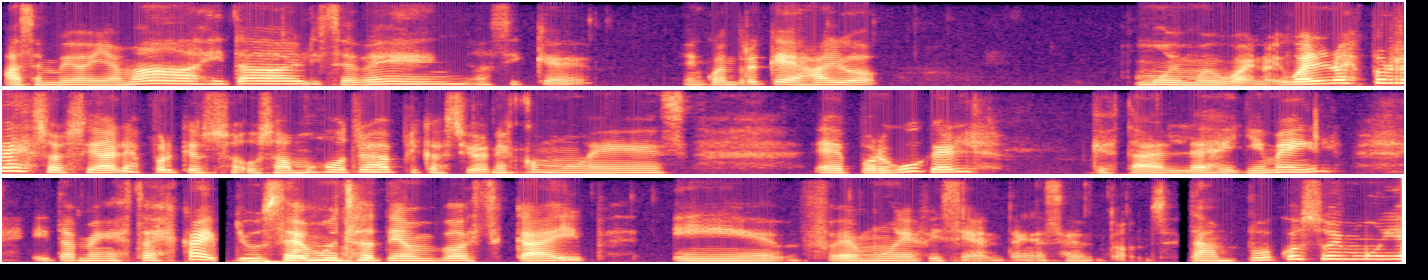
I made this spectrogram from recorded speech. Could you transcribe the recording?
hacen videollamadas y tal, y se ven, así que encuentro que es algo muy, muy bueno. Igual no es por redes sociales, porque usamos otras aplicaciones como es eh, por Google, que está la de Gmail, y también está Skype. Yo usé mucho tiempo Skype y fue muy eficiente en ese entonces. Tampoco soy muy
